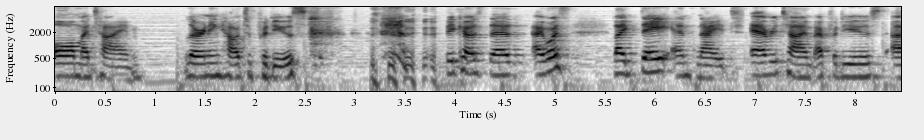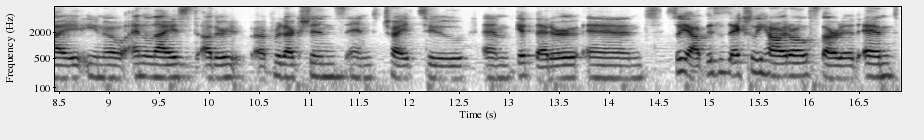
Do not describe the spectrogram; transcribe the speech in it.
all my time learning how to produce. Because that I was like day and night every time I produced I you know analyzed other uh, productions and tried to um, get better. And so yeah this is actually how it all started. And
